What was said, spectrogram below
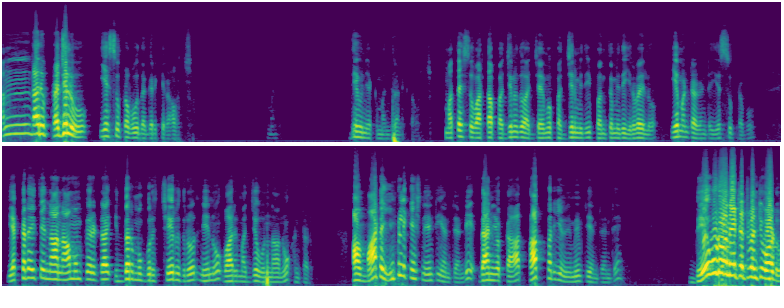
అందరు ప్రజలు యేసు ప్రభు దగ్గరికి రావచ్చు. దేవుని యొక్క మందిరానికి రావచ్చు. మతేసు వార్త పద్దెనిమిదో అధ్యాయము పద్దెనిమిది పంతొమ్మిది ఇరవైలో ఏమంటాడంటే యేసు ప్రభు ఎక్కడైతే నా నామం పేరిట ఇద్దరు ముగ్గురు చేరుదురో నేను వారి మధ్య ఉన్నాను అంటాడు. ఆ మాట ఇంప్లికేషన్ ఏంటి అంటే అండి దాని యొక్క తాత్పర్యం ఏమిటి అంటే దేవుడు అనేటటువంటి వాడు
